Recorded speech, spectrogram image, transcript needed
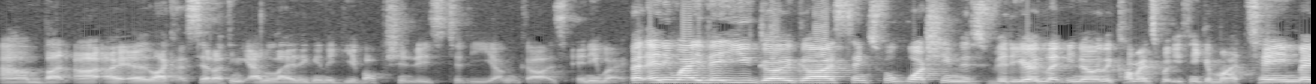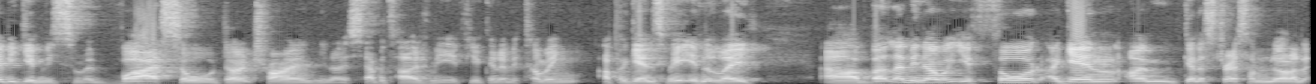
Um, but I, I, like I said, I think Adelaide are going to give opportunities to the young guys anyway. But anyway, there you go, guys. Thanks for watching this video. Let me know in the comments what you think of my team. Maybe give me some advice or don't try and, you know, sabotage me if you're going to be coming up against me in the league. Uh, but let me know what you thought. Again, I'm going to stress I'm not an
